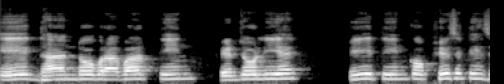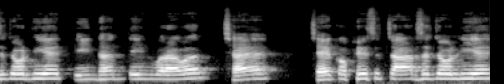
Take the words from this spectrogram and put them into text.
एक, धन, दो बराबर, तीन, फिर जोड़ लिए। फिर तीन को फिर से तीन से जोड़ दिए, तीन धन तीन बराबर छः छः को फिर से चार से जोड़ लिए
